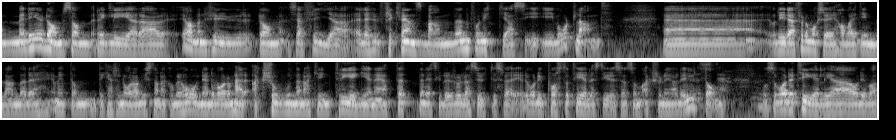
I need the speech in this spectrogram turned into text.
Men det är ju de som reglerar ja, men hur de så fria eller hur frekvensbanden får nyttjas i, i vårt land. Eh, och det är därför de också har varit inblandade. Jag vet inte om det kanske några av lyssnarna kommer ihåg när det var de här aktionerna kring 3G-nätet när det skulle rullas ut i Sverige. Då var det ju Post och telestyrelsen som aktionerade ut dem. Mm. Och så var det Telia och det var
